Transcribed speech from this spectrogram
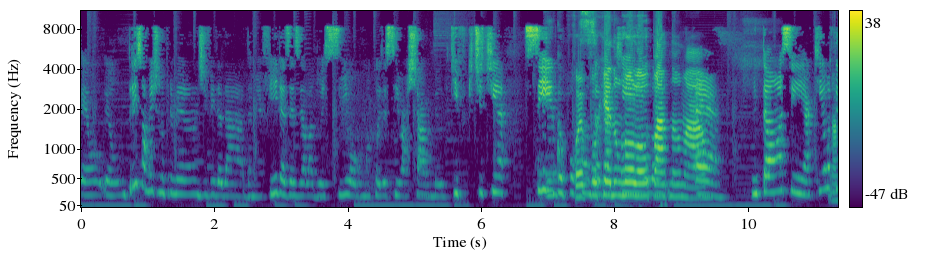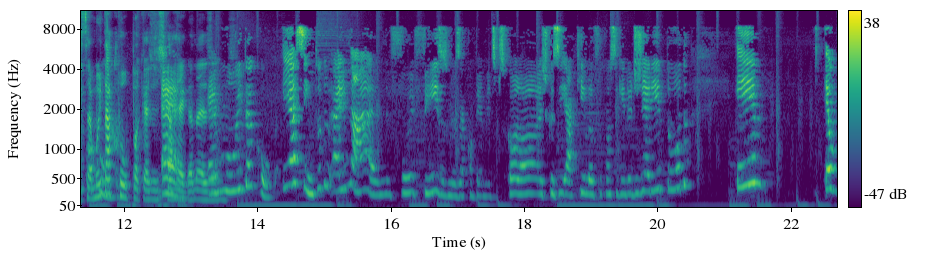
eu, eu principalmente no primeiro ano de vida da, da minha filha, às vezes ela adoecia ou alguma coisa assim, eu achava meu, que, que tinha sido por Foi porque não rolou o parto normal. É. Então, assim, aquilo Nossa, é muita muito. culpa que a gente É, carrega, né, É gente? muita culpa. E assim, tudo. Aí na, fui, fiz os meus acompanhamentos psicológicos e aquilo eu fui conseguindo digerir tudo. E eu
